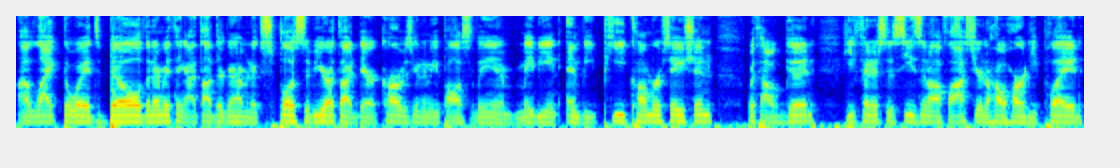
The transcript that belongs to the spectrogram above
I like the way it's built and everything. I thought they're gonna have an explosive year. I thought Derek Carr was gonna be possibly in maybe an MVP conversation with how good he finished the season off last year and how hard he played.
